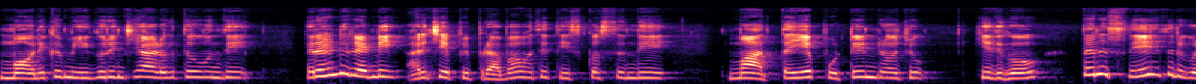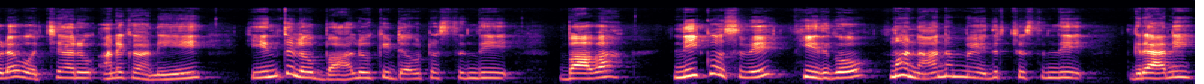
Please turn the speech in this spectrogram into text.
మౌనిక మీ గురించే అడుగుతూ ఉంది. రండి రండి అని చెప్పి ప్రభావతి తీసుకొస్తుంది. మా అత్తయ్య పుట్టినరోజు. ఇదిగో తన స్నేహితులు కూడా వచ్చారు అనగానే ఇంతలో బాలుకి డౌట్ వస్తుంది. బావా నీకోసమే ఇదిగో మా నాన్నమ్మ ఎదురు చూస్తుంది. గ్రాని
